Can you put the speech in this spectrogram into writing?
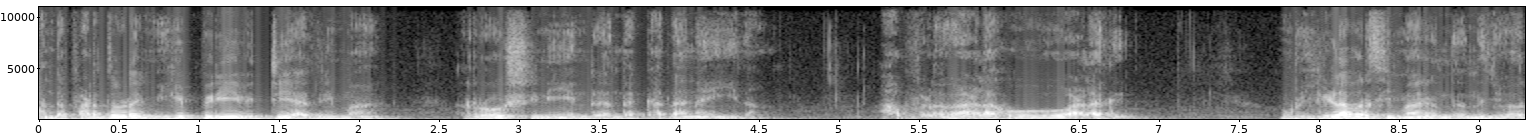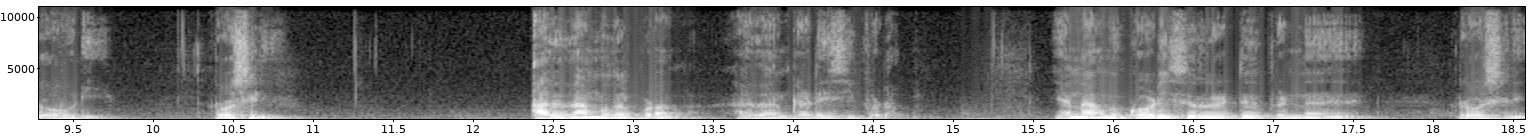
அந்த படத்தோட மிகப்பெரிய வெற்றி யாத்திரியமாக ரோஷினி என்ற அந்த கதாநாயகி தான். அவ்வளவு அழகோ அழகு. ஒரு இளவரசி மாதிரி இருந்துருந்துச்சு ரோஹிணி. ரோஷினி அதுதான் முதல் படம் அதுதான் கடைசி படம். ஏன்னா அவங்க கோடீஸ்வரர் வீட்டு பெண்ணு ரோஷினி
